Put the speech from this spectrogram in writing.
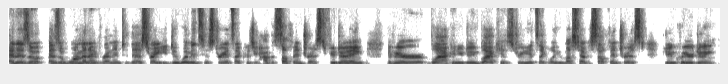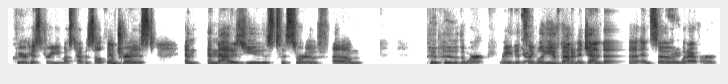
and as a as a woman, I've run into this, right? You do women's history, it's like because you have the self-interest. If you're doing, if you're black and you're doing black history, it's like, well, you must have a self-interest. If you're doing queer, doing queer history, you must have a self-interest. And and that is used to sort of um poo-poo the work, right? It's Yeah. like, well, you've got an agenda, and so Right. whatever.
